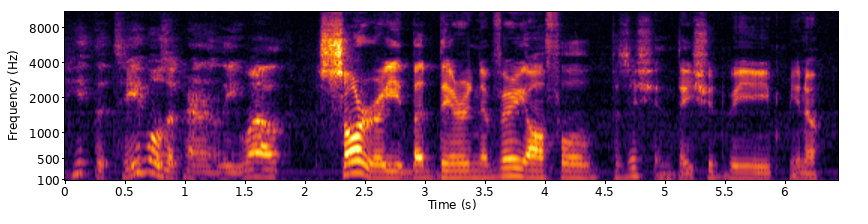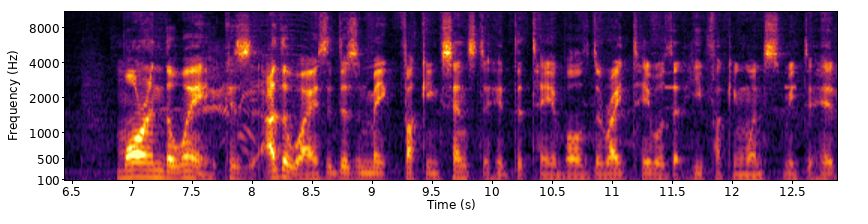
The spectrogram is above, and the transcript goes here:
Hit the tables apparently. Well, sorry, but they're in a very awful position. They should be, you know, more in the way, because otherwise it doesn't make fucking sense to hit the tables, the right tables that he fucking wants me to hit.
